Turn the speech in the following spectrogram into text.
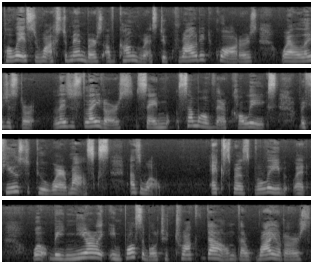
Police rushed members of Congress to crowded quarters where legislators say some of their colleagues refused to wear masks as well. Experts believe it will be nearly impossible to track down the rioters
